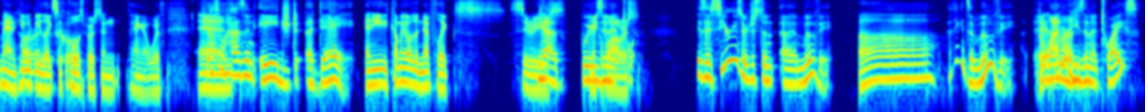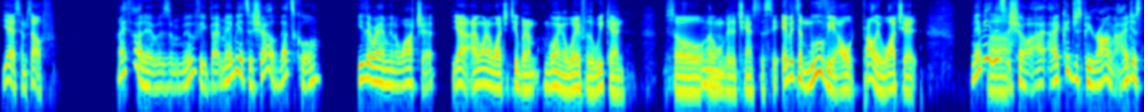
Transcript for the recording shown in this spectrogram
Man, he Paul would be Rudd like the cool. coolest person to hang out with. he also hasn't aged a day. and he's coming out with a Netflix series. Yeah, where he's in it. tw- is it a series or just an, a movie? Uh, I think it's a movie. The I one where he's in it twice. yes himself. I thought it was a movie, but maybe it's a show. That's cool. Either way, I'm going to watch it. Yeah, I want to watch it too, but I'm, I'm going away for the weekend, so I Mm. won't get a chance to see. If it's a movie, I'll probably watch it. Maybe it is Uh, a show. I, I could just be wrong. I just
